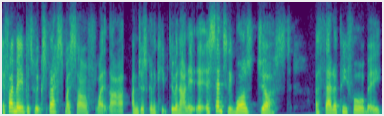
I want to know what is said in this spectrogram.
if I'm able to express myself like that, I'm just going to keep doing that. And it, it essentially was just a therapy for me.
